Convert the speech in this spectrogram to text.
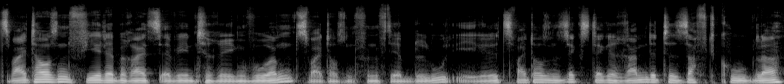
2004 der bereits erwähnte Regenwurm, 2005 der Blutegel, 2006 der gerandete Saftkugler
